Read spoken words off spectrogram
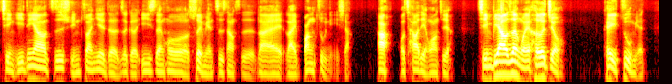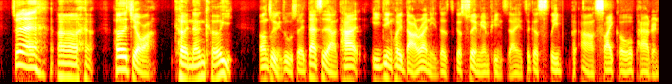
请一定要咨询专业的这个医生或睡眠智商师来来帮助你一下啊。我差点忘记了，请不要认为喝酒可以助眠，虽然呃喝酒啊。可能可以帮助你入睡，但是啊，它一定会打乱你的这个睡眠品质啊，你这个 sleep 啊 cycle pattern。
